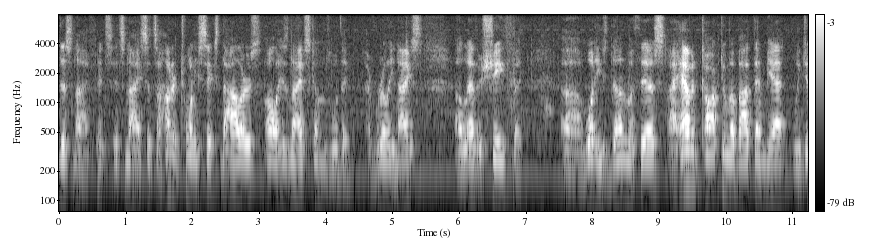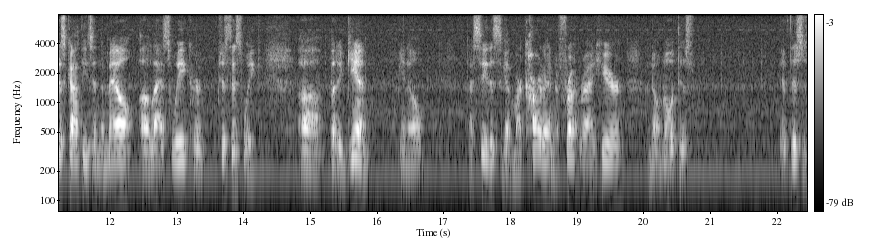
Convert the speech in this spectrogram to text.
this knife. It's it's nice. It's $126. All of his knives comes with a, a really nice uh, leather sheath, but uh, what he's done with this, I haven't talked to him about them yet. We just got these in the mail uh, last week or just this week. Uh, but again, you know, I see this has got micarta in the front right here. I don't know what this, if this is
